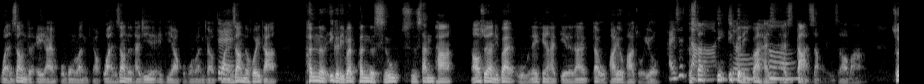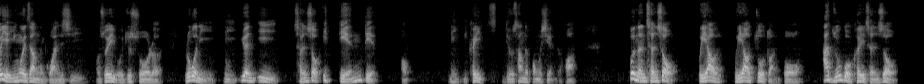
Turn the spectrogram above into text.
晚上的 AI 活蹦乱跳，晚上的台积电 ADR 活蹦乱跳，晚上的辉达喷了一个礼拜喷了十五十三趴。然后虽然礼拜五那天还跌了大概在五趴六趴左右，还是涨一一个礼拜还是还是大涨，你知道吗？所以也因为这样的关系，所以我就说了，如果你你愿意承受一点点哦，你你可以流仓的风险的话，不能承受不要不要做短波啊。如果可以承受，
